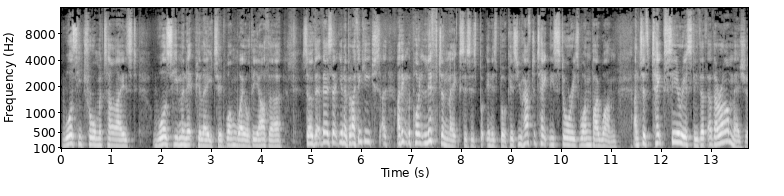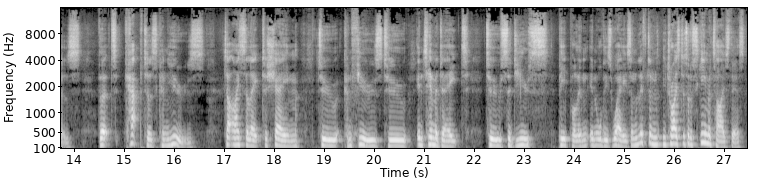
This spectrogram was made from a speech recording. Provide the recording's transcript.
was he traumatized? Was he manipulated one way or the other? So there's a, you know, but I think each, I think the point Lifton makes is his, in his book is you have to take these stories one by one and to take seriously that there are measures that captors can use to isolate, to shame, to confuse, to intimidate, to seduce, people in, in all these ways. And Lifton, he tries to sort of schematize this,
